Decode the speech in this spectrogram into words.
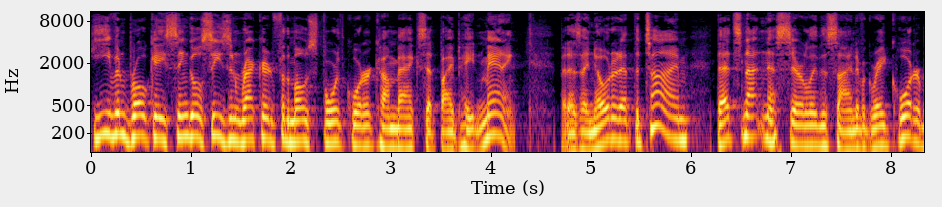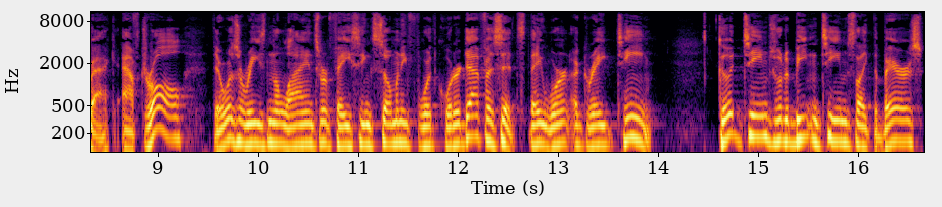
He even broke a single season record for the most fourth quarter comebacks set by Peyton Manning. But as I noted at the time, that's not necessarily the sign of a great quarterback. After all, there was a reason the Lions were facing so many fourth quarter deficits. They weren't a great team. Good teams would have beaten teams like the Bears,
